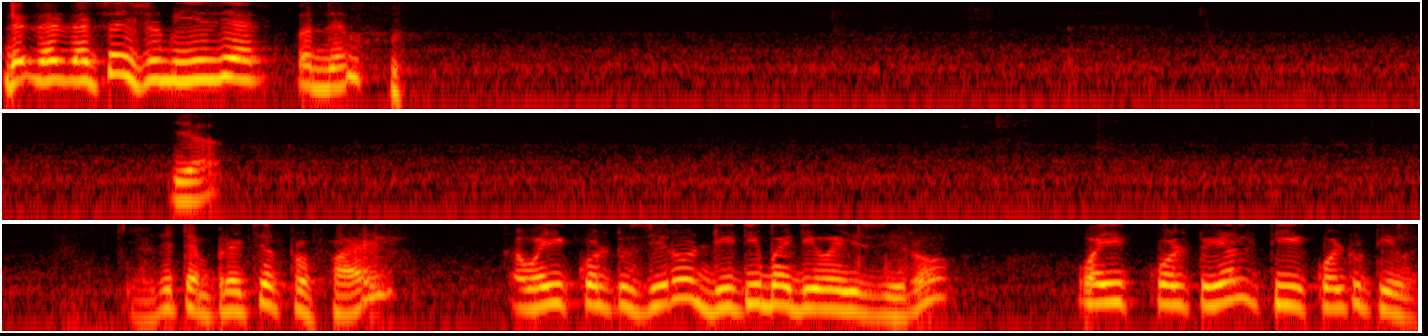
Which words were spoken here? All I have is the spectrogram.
that, that, that is why it should be easier for them. yeah. yeah. The temperature profile y equal to 0, dt by dy is 0, y equal to L, t equal to T1.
